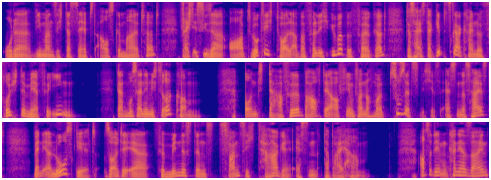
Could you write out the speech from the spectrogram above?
oder wie man sich das selbst ausgemalt hat. Vielleicht ist dieser Ort wirklich toll, aber völlig überbevölkert. Das heißt, da gibt's gar keine Früchte mehr für ihn. Dann muss er nämlich zurückkommen. Und dafür braucht er auf jeden Fall nochmal zusätzliches Essen. Das heißt, wenn er losgeht, sollte er für mindestens 20 Tage Essen dabei haben. Außerdem kann ja sein,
